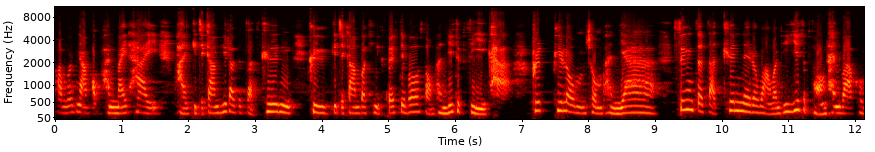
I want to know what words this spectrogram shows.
ความงดงามของพันไม้ไทย ผ่านกิจกรรมที่เราจะจัดขึ้น คือกิจกรรม Botanic Festival 2024 ค่ะ ฤกษ์พิลมชมพันย่าซึ่งจะจัดขึ้นในระหว่างวันที่ 22 ธันวาคม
